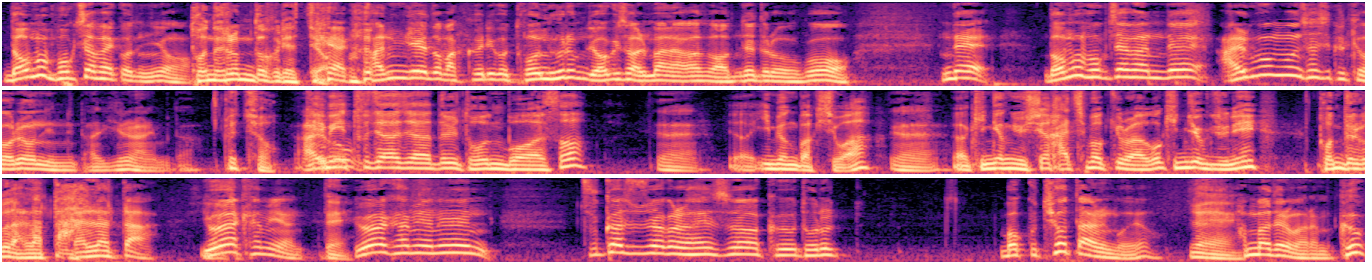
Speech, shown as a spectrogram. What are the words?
너무 복잡했거든요. 돈 흐름도 그렸죠. 예, 관계도 막 그리고 돈 흐름도 여기서 얼마 나가서 언제 들어오고. 근데 너무 복잡한데 알고 보면 사실 그렇게 어려운 일- 일은 아닙니다. 그렇죠. 개미 투자자들 돈 모아서 예. 어, 이명박 씨와 예. 어, 김경준 씨가 같이 먹기로 하고 김경준이 돈 들고 날랐다. 날랐다. 요약하면 네. 요약하면은 주가 조작을 해서 그 돈을 먹고 튀었다는 거예요. 네. 한마디로 말하면 그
